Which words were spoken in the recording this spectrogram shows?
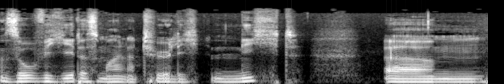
So wie jedes Mal natürlich nicht. Ähm,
